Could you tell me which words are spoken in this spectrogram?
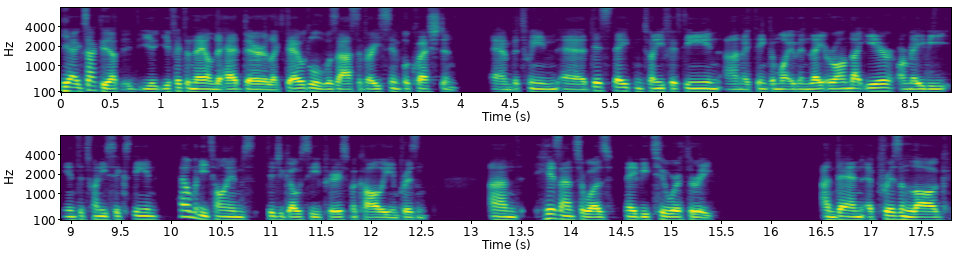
Yeah, exactly. That you, you've hit the nail on the head there. Like Dowdall was asked a very simple question um, between uh, this date in 2015 and I think it might have been later on that year or maybe into 2016. How many times did you go see Pearse McAuley in prison? And his answer was maybe two or three. And then a prison log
